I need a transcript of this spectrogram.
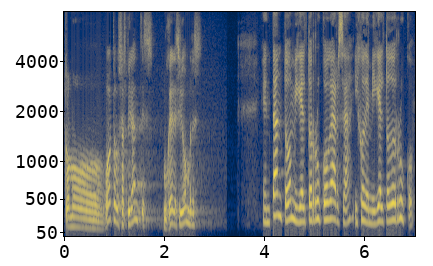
como otros aspirantes, mujeres y hombres. En tanto, Miguel Torruco Garza, hijo de Miguel Todorruco,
